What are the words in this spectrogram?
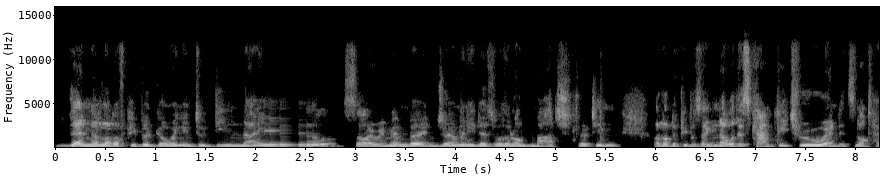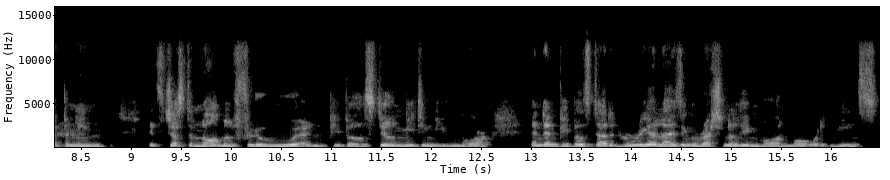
then a lot of people going into denial. So I remember in Germany, this was around March 13, a lot of people saying, no, this can't be true and it's not happening. It's just a normal flu and people still meeting even more. And then people started realizing rationally more and more what it means.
